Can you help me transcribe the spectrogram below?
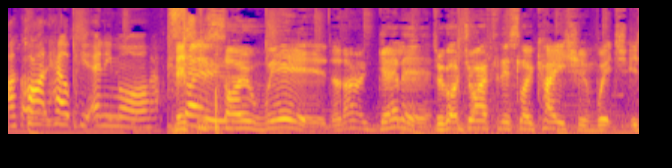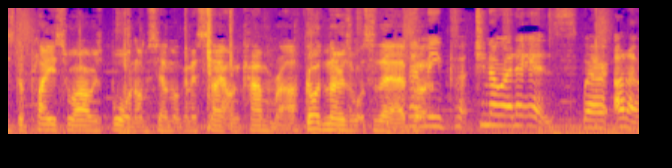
I can't help you anymore. This So- is so weird. I don't get it. So we've got to drive to this location, which is the place where I was born. Obviously, I'm not going to say it on camera. God knows what's there, Let but me put. Do you know where it is? Where I know.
